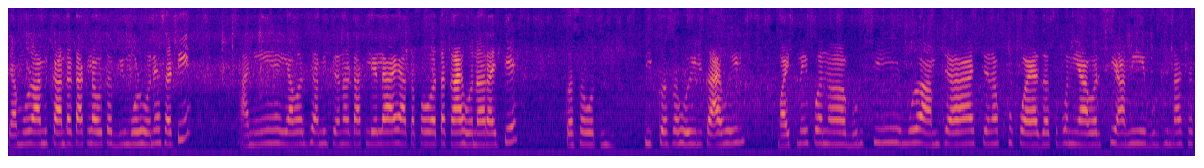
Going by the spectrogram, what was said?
त्यामुळं आम्ही कांदा टाकला होता बिमोड होण्यासाठी. आणि यावर्षी आम्ही चणा टाकलेला आहे. आता पाहू आता काय होणार आहे ते. कसं होत पीक कसं होईल काय होईल माहीत नाही. पण बुरशीमुळं आमच्या चणा खूप वाया जातो. पण यावर्षी आम्ही बुरशीनाशक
